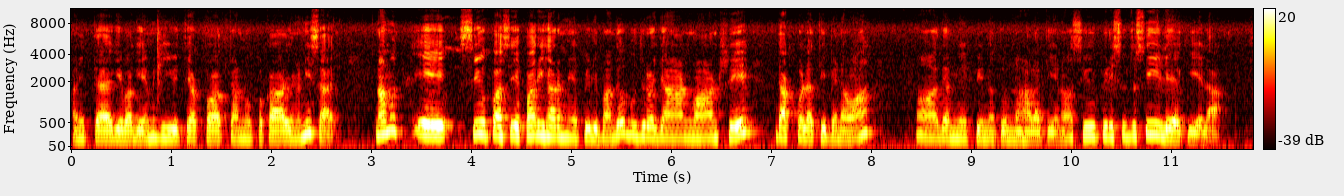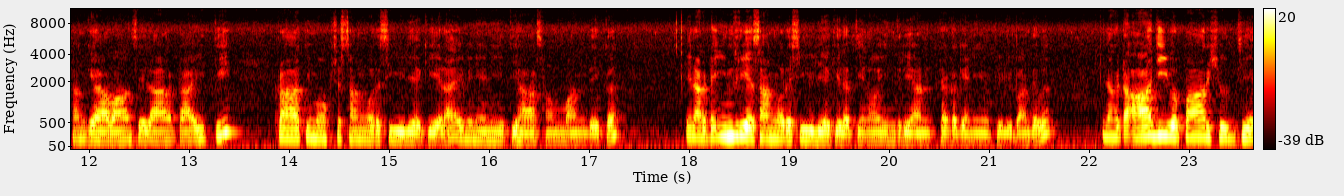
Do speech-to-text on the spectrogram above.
අනිත් අයගේ වගේම ජීවිතයක් පවත්වන්න උපකාර වෙන නිසායි. නමුත් ඒ සිව්පස්සේ පරිහරණය පිළිබඳව බුදුරජාණන් වහන්සේ දක්වලා තිබෙනවා. දැන් මේ පින්නතුන් අහලා තියෙනවා සිව් පිරිසුදු සීලය කියලා. සංඝයා වහන්සේලාට අයිති ප්‍රාතිමෝක්ෂ සංවර සීලය කියලා එවිනේ නීතිහා සම්බන්ධයක ඊළඟට ඉන්ද්‍රිය සංවර සීලය කියලා තියෙනවා ඉන්ද්‍රියන් රැක ගැනීම පිළිබඳව ඊළඟට ආජීව පාරිශුද්ධ්‍ය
